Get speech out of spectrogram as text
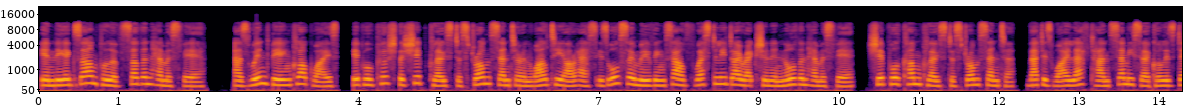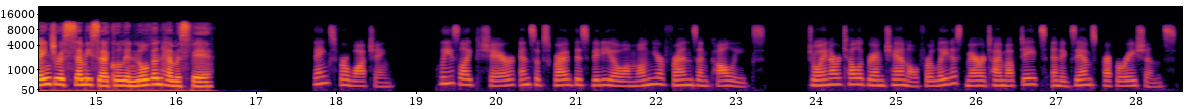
In the example of southern hemisphere, as wind being clockwise, it will push the ship close to Strom center and while TRS is also moving southwesterly direction in northern hemisphere, ship will come close to Strom center, that is why left-hand semicircle is dangerous semicircle in northern hemisphere. Thanks for watching. Please like, share, and subscribe this video among your friends and colleagues. Join our Telegram channel for latest maritime updates and exams preparations.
